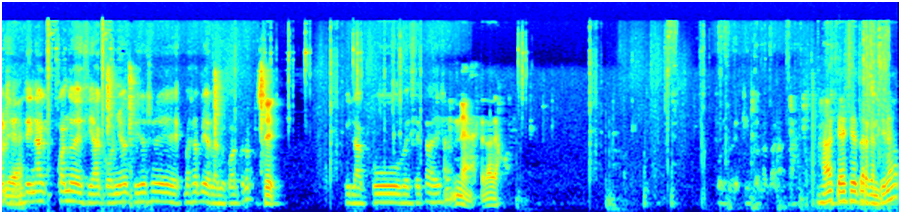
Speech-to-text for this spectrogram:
Argentina cuando decía coño, tío, se... vas a pillar la M4 Sí. y la QVZ esa, Nah, te la dejo. pues le quito la cara. Ajá, ¿qué decías de Argentina?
